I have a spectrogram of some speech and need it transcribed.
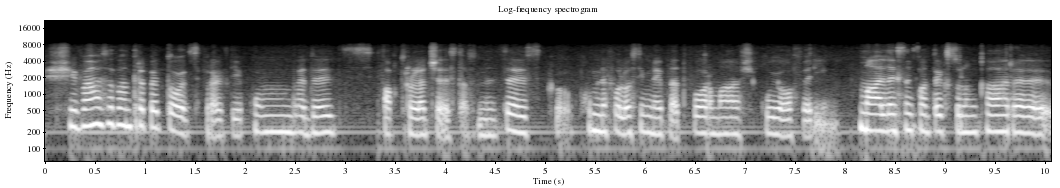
și vreau să vă întreb pe toți, practic, cum vedeți factorul acesta studențesc, cum ne folosim noi platforma și cui o oferim. Mai ales în contextul în care,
